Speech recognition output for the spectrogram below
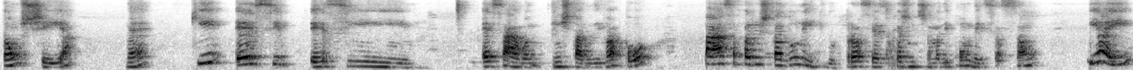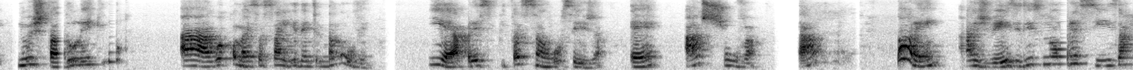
tão cheia, né? Que esse, esse, essa água em estado de vapor passa para o estado líquido, processo que a gente chama de condensação. E aí, no estado líquido, a água começa a sair dentro da nuvem. E é a precipitação, ou seja, é a chuva, tá? Porém, às vezes, isso não precisa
